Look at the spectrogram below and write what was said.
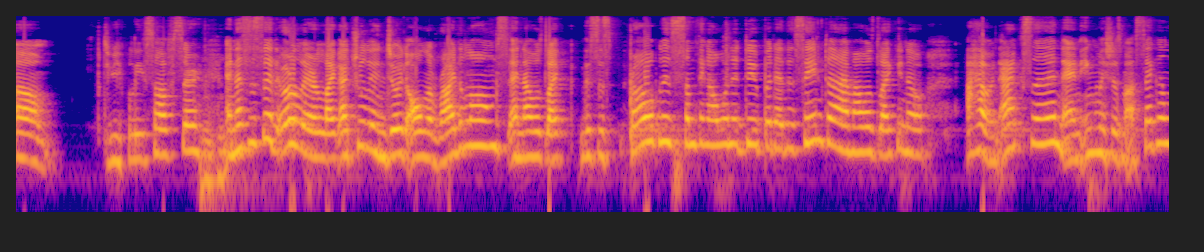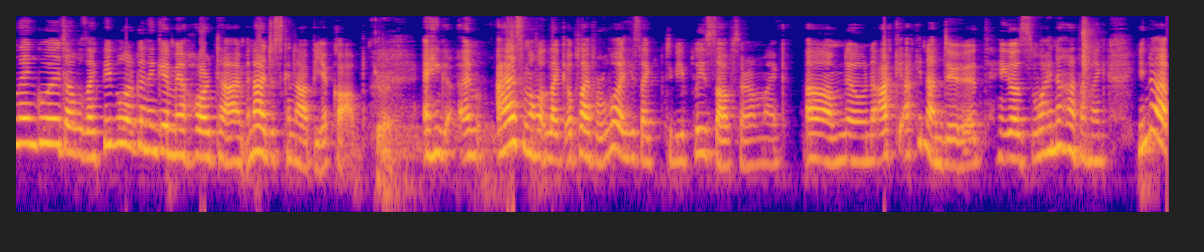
um, to be police officer. Mm-hmm. And as I said earlier, like I truly enjoyed all the ride-alongs, and I was like, this is probably something I want to do. But at the same time, I was like, you know, I have an accent and English is my second language. I was like, people are going to give me a hard time and I just cannot be a cop. Okay. And he, I asked him, like, apply for what? He's like, to be a police officer. I'm like, um, no, no, I, I cannot do it. He goes, why not? I'm like, you know, I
